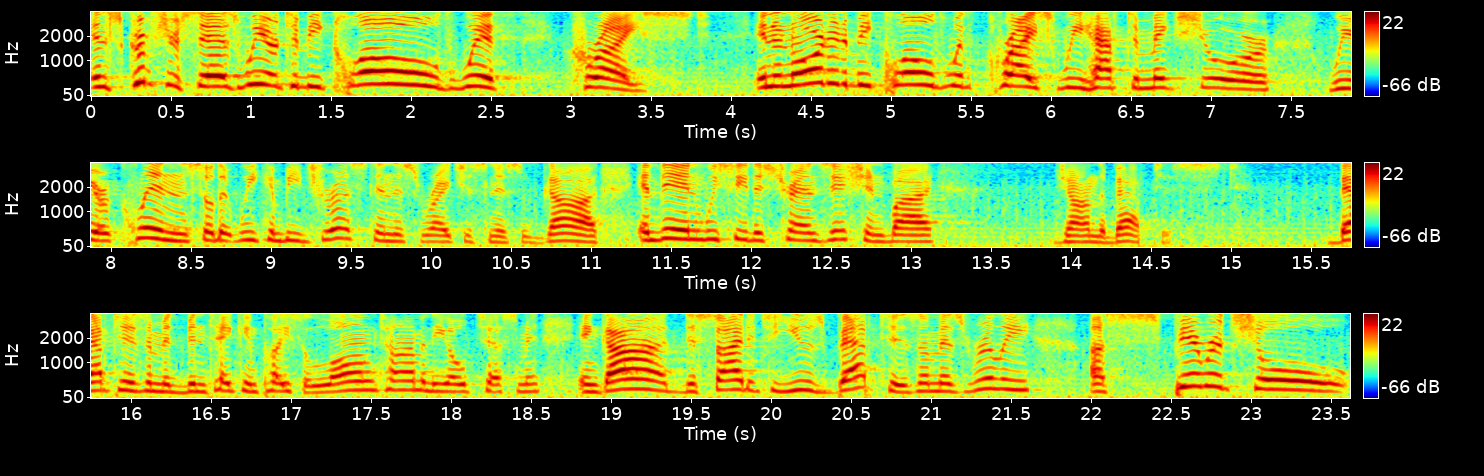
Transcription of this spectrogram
And scripture says we are to be clothed with Christ. And in order to be clothed with Christ, we have to make sure we are cleansed so that we can be dressed in this righteousness of God. And then we see this transition by John the Baptist. Baptism had been taking place a long time in the Old Testament, and God decided to use baptism as really a spiritual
